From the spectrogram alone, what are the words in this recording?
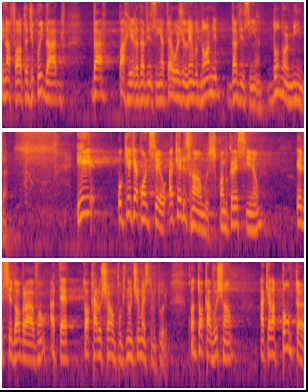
e na falta de cuidado da parreira da vizinha. Até hoje lembro o nome da vizinha, Dona Orminda. E o que, que aconteceu? Aqueles ramos, quando cresciam, eles se dobravam até tocar o chão, porque não tinha uma estrutura. Quando tocava o chão, aquela ponta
